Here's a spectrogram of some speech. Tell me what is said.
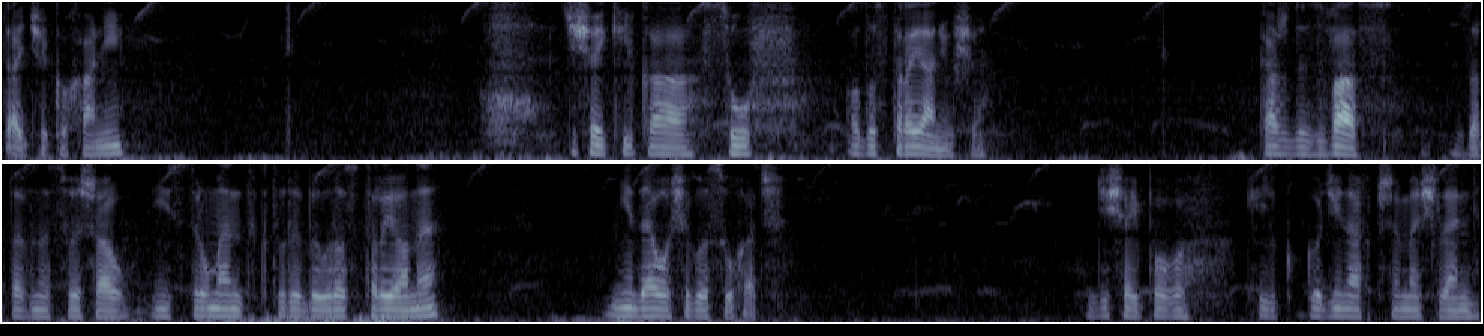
Witajcie kochani. Dzisiaj kilka słów o dostrajaniu się. Każdy z Was zapewne słyszał instrument, który był rozstrojony. Nie dało się go słuchać. Dzisiaj po kilku godzinach przemyśleń,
